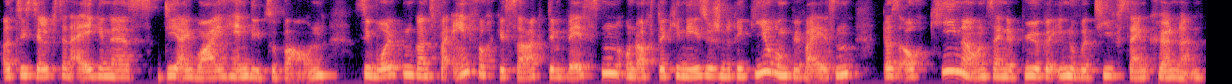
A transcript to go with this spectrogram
als sich selbst ein eigenes DIY-Handy zu bauen. Sie wollten ganz vereinfacht gesagt dem Westen und auch der chinesischen Regierung beweisen, dass auch China und seine Bürger innovativ sein können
